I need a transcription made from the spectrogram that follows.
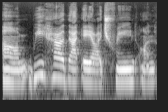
um, we had that AI trained on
